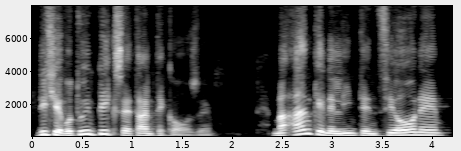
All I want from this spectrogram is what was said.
Dicevo, Twin Peaks è tante cose ma anche nell'intenzione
